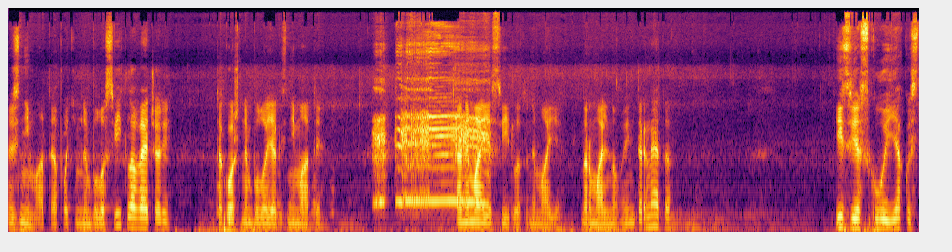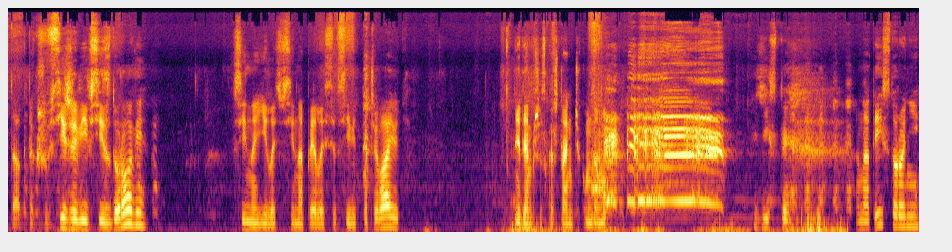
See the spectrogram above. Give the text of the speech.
знімати. А потім не було світла ввечері, також не було як знімати. А немає світла, то немає нормального інтернету. І зв'язку, і якось так. Так що всі живі, всі здорові, всі наїлись, всі напилися, всі відпочивають. Ідемо ще з каштанчиком дамо їсти на тій стороні.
